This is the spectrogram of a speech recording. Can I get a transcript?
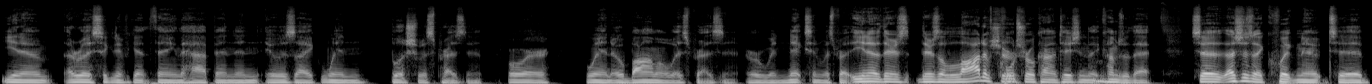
you know, a really significant thing that happened. And it was like when Bush was president or when Obama was president or when Nixon was president. You know, there's there's a lot of Sure. cultural connotation that mm-hmm. comes with that. So that's just a quick note to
